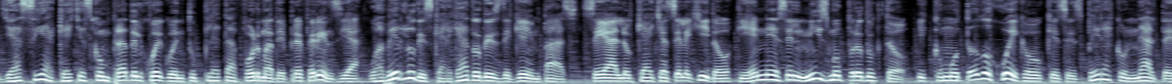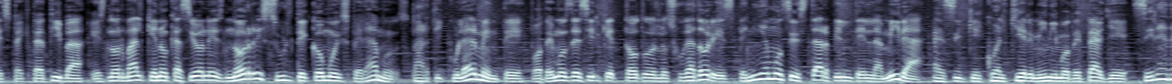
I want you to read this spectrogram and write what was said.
ya sea que hayas comprado el juego en tu plataforma de preferencia o haberlo descargado desde Game Pass. Sea lo que hayas elegido, tienes el mismo producto. Y como todo juego que se espera con alta expectativa, es normal que en ocasiones no resulte como esperamos. Particularmente, podemos decir que todos los jugadores teníamos Starfield en la mira, así que cualquier mínimo detalle será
